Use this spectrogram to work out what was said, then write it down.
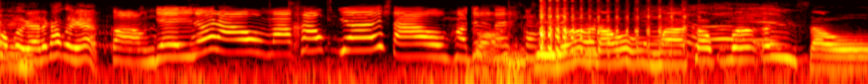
Khóc rồi kìa nó khóc rồi kìa. Còn gì nữa đâu mà khóc với sầu. Hồi chứ đây con gì nữa đâu mà khóc với sầu?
